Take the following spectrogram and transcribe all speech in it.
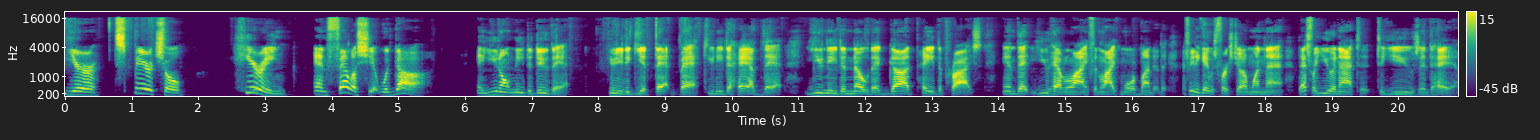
your spiritual hearing and fellowship with God. And you don't need to do that. You need to get that back. You need to have that. You need to know that God paid the price and that you have life and life more abundantly. That's what he gave us First John 1 9. That's for you and I to, to use and to have.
